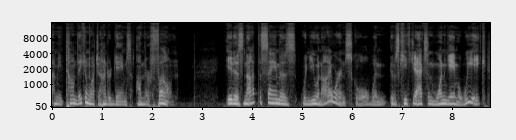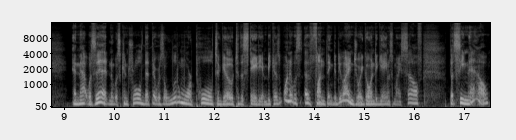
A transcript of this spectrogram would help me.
I mean, Tom, they can watch 100 games on their phone. It is not the same as when you and I were in school, when it was Keith Jackson one game a week, and that was it. And it was controlled that there was a little more pull to go to the stadium because, one, it was a fun thing to do. I enjoy going to games myself. But see, now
